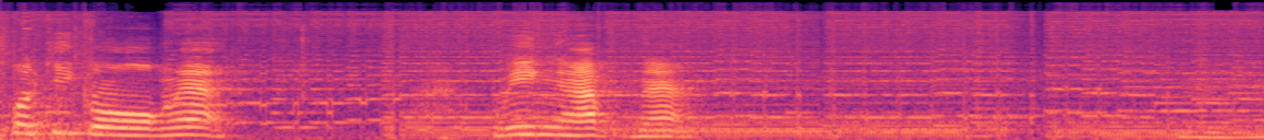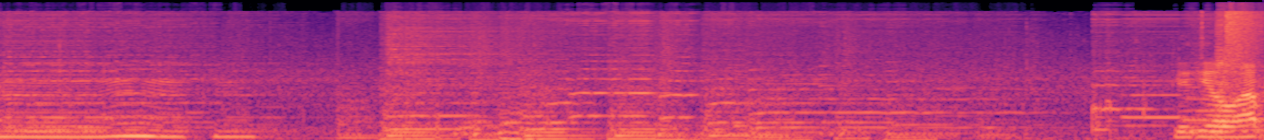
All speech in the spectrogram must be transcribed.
โคตรขี้โกงเนี่ยวิ่งครับนะ ดีเทลครับ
